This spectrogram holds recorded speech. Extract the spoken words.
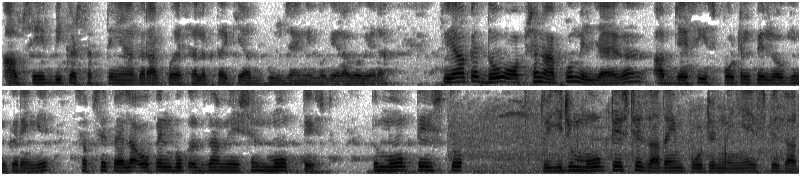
आप सेव भी कर सकते हैं, अगर आपको ऐसा लगता है कि आप भूल जाएँगे वगैरह वगैरह। तो यहाँ पे दो ऑप्शन आपको मिल जाएगा। आप जैसे ही इस पोर्टल पे लॉगिन करेंगे, सबसे पहला open book examination mock test तो मोक टेस्ट तो तो ये जो मोक टेस्ट है, ज़्यादा इम्पोर्टेंट नहीं है, इस पर ज़्यादा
